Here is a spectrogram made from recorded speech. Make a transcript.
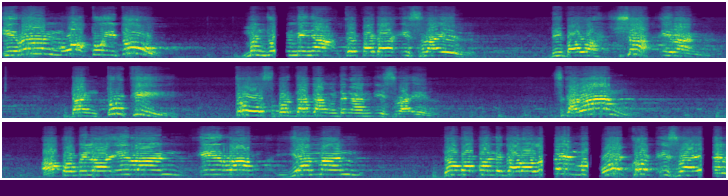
Iran waktu itu menjual minyak kepada Israel di bawah Shah Iran dan Turki terus berdagang dengan Israel. Sekarang apabila Iran, Iraq, Yaman dan beberapa negara lain memboikot Israel,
